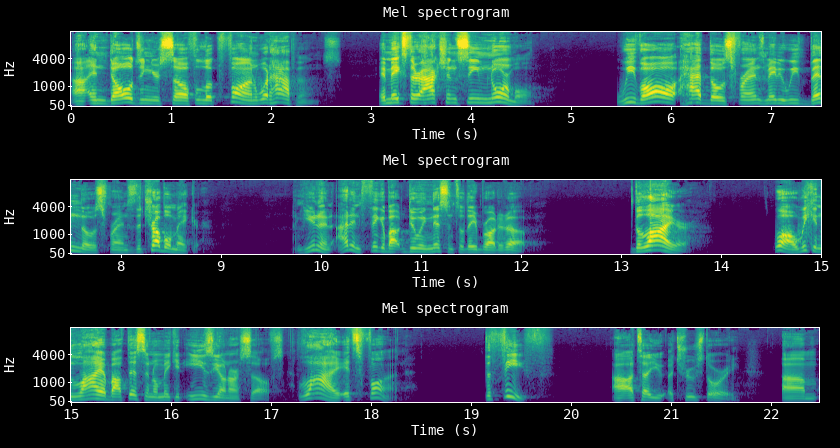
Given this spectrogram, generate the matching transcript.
uh, indulging yourself look fun, what happens? It makes their actions seem normal. We've all had those friends, maybe we've been those friends, the troublemaker. You didn't, I didn't think about doing this until they brought it up. The liar. Well, we can lie about this and it'll make it easy on ourselves. Lie, it's fun. The thief. I'll tell you a true story. Um,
